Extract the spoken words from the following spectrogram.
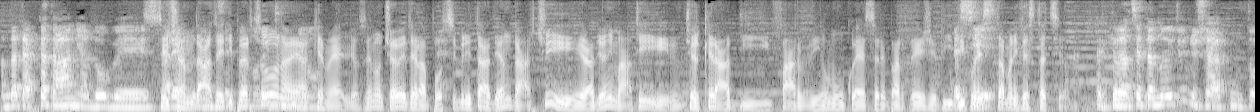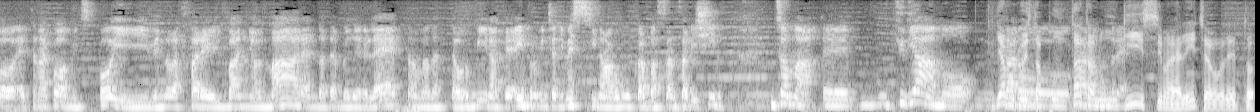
andate a Catania dove se ci andate di persona è anche meglio. Se non avete la possibilità di andarci Radio Animati cercherà di farvi comunque essere partecipi eh di sì, questa manifestazione. Perché dal 7 al 9 giugno c'è appunto Etna Comics. Poi vi andate a fare il bagno al mare andate a vedere l'Etna andate a Taormina che è in provincia di Messina ma comunque abbastanza vicino. Insomma eh, chiudiamo chiudiamo caro, questa puntata lunghissima che all'inizio avevo detto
